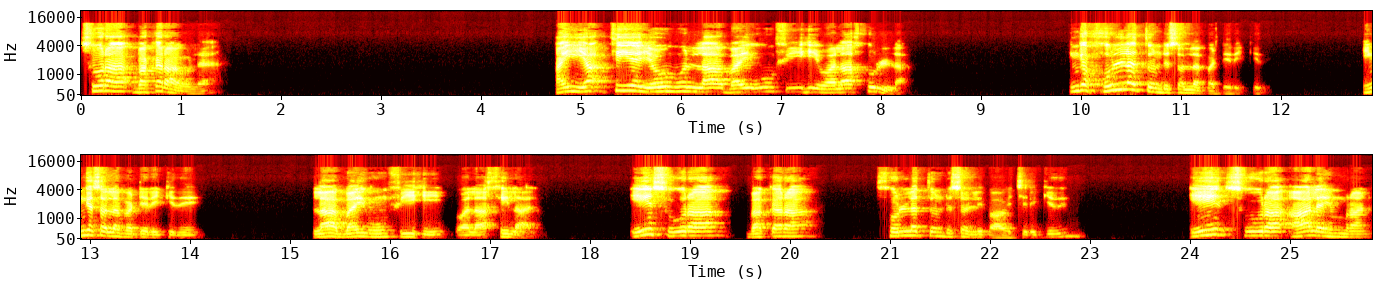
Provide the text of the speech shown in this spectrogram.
சூரா பக்கராவுல ஐயாத்திய யௌமுல்லா பைஉம் ஃபீஹி வலா ஹுல்லா இங்க ஹுல்லத்துண்டு சொல்லப்பட்டிருக்குது. இங்க சொல்லப்பட்டிருக்குது. லா பை உம் ஃபீஹி வலா ஹிலால். ஏன் சூரா பக்கரா ஹுல்லத்துண்டு சொல்லி பாவிச்சிருக்குது. ஏன் சூரா ஆல இம்ரான்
